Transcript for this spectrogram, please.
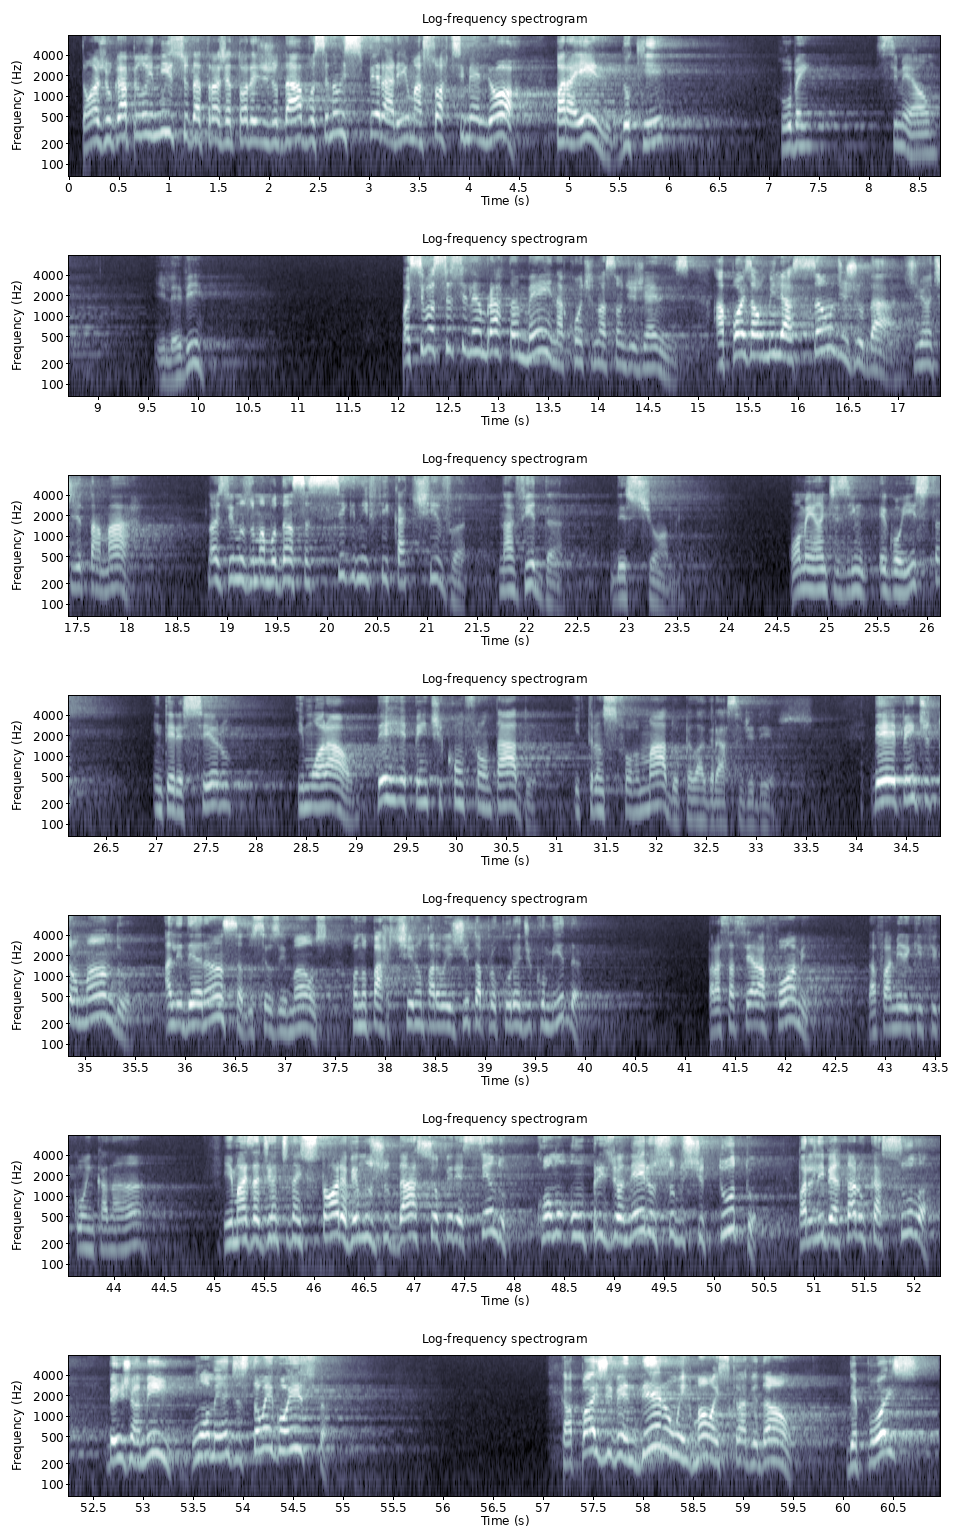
Então, a julgar pelo início da trajetória de Judá, você não esperaria uma sorte melhor para ele do que Rubem, Simeão e Levi. Mas se você se lembrar também na continuação de Gênesis, após a humilhação de Judá diante de Tamar, nós vimos uma mudança significativa na vida deste homem. Homem antes egoísta, interesseiro, imoral, de repente confrontado e transformado pela graça de Deus. De repente tomando a liderança dos seus irmãos quando partiram para o Egito à procura de comida para saciar a fome da família que ficou em Canaã. E mais adiante na história, vemos Judá se oferecendo como um prisioneiro substituto para libertar o caçula, Benjamim, um homem antes tão egoísta, capaz de vender um irmão à escravidão, depois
